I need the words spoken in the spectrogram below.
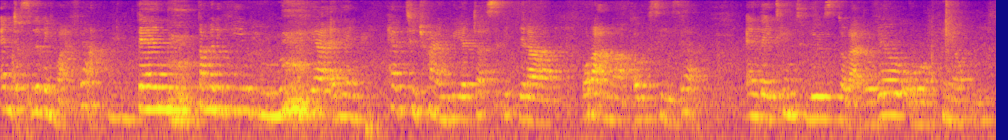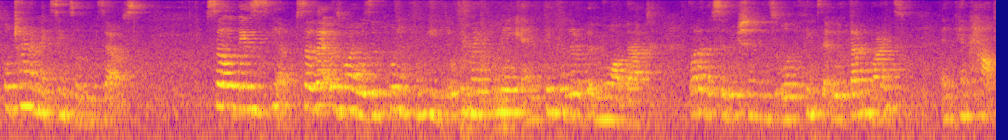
and just living life, yeah. Then tamariki who move here and then have to try and readjust rā ora ana overseas, yeah. And they tend to lose reo or, you know, or trying to make sense of themselves. So there's, yeah, so that was why it was important for me to open my me and think a little bit more about what are the solutions or the things that we've done right and can help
